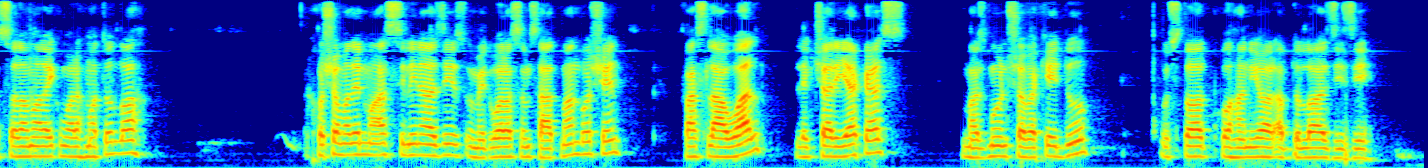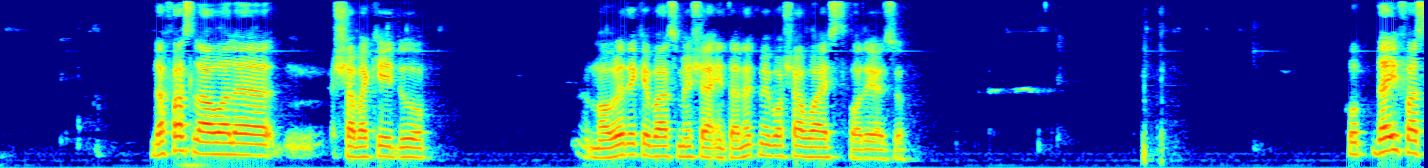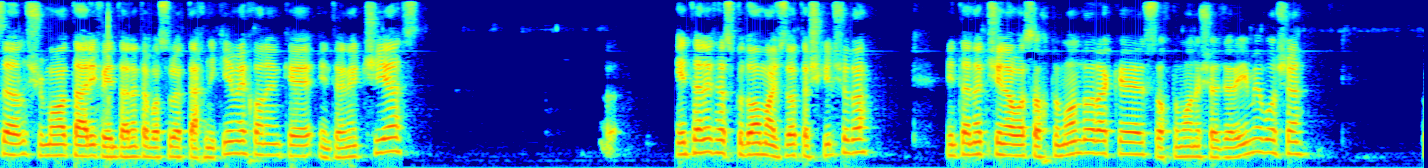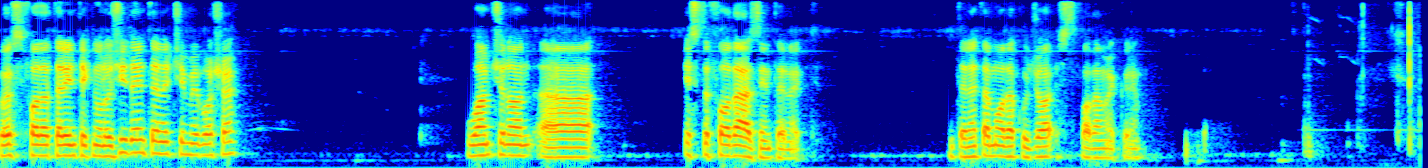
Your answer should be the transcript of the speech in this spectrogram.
السلام علیکم و رحمت الله خوش آمدین معسلین عزیز. امیدوار هستم صحتمند باشین. فصل اول لکچر یک است. مضمون شبکه دو. استاد پوهنیار عبدالله عزیزی. در فصل اول شبکه دو موردی که بحث میشه اینترنت می باشه و استفاده از او. خب در این فصل شما تعریف اینترنت با صورت تکنیکی می‌خوانیم که اینترنت چی است؟ اینترنت از کدام اجزا تشکیل شده؟ اینترنت چی نوع ساختمان داره که ساختمان شجری می باشه که استفاده ترین تکنولوژی در اینترنت چی می باشه و همچنان استفاده از اینترنت. اینترنت ما در کجا استفاده می‌کنیم؟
